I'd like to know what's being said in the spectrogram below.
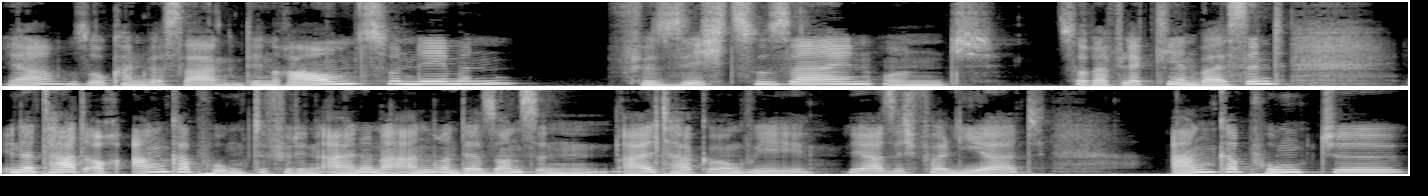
ja, so können wir es sagen, den Raum zu nehmen, für sich zu sein und zu reflektieren, weil es sind in der Tat auch Ankerpunkte für den einen oder anderen, der sonst im Alltag irgendwie, ja, sich verliert, Ankerpunkte,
